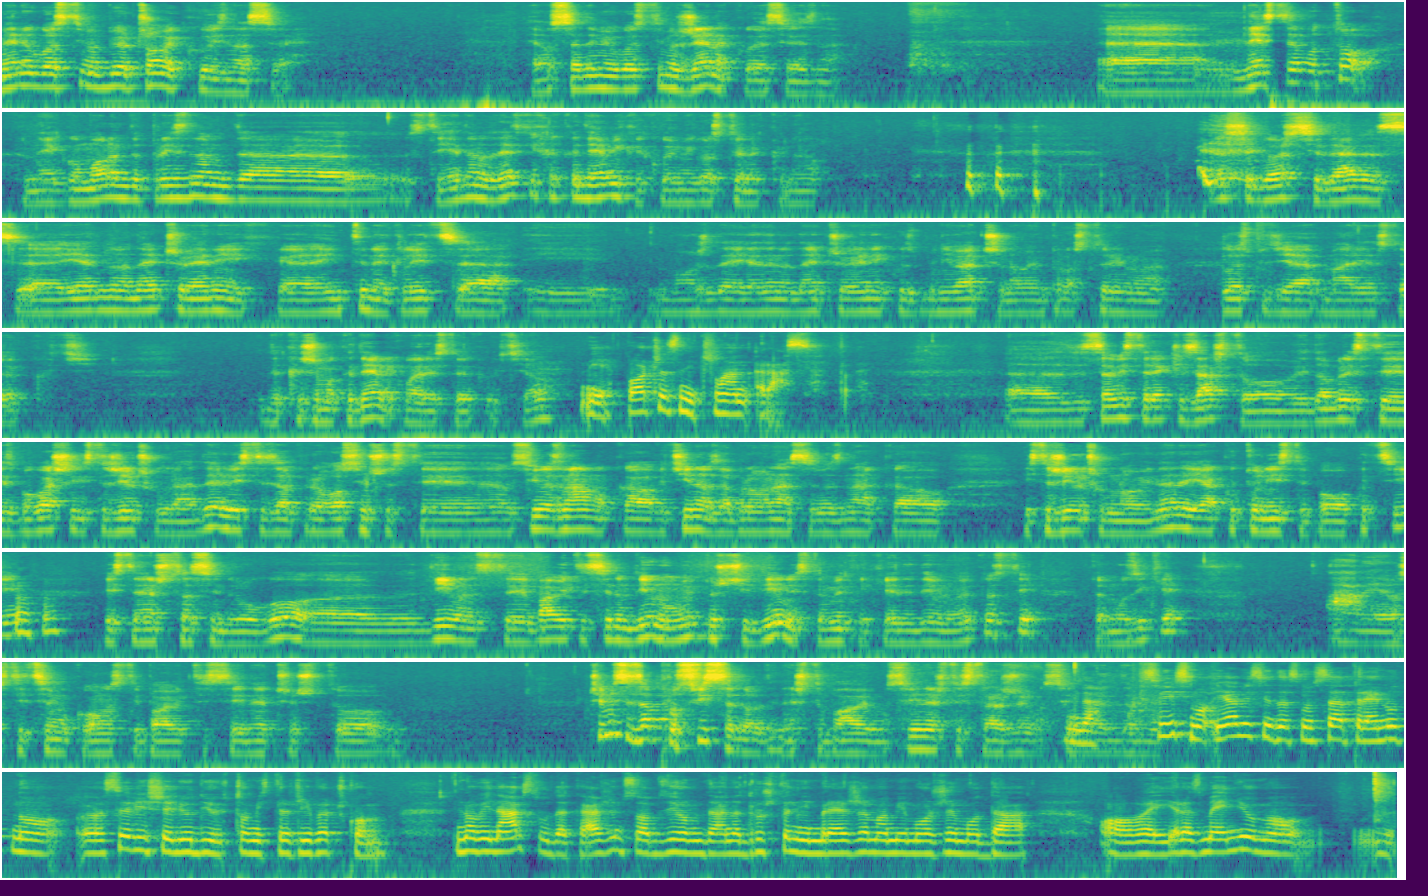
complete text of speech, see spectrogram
mene u gostima bio čovek koji zna sve. Evo sada mi u gostima žena koja sve zna. E, ne samo to, nego moram da priznam da ste jedan od redkih akademika koji mi gostuje na kanalu. Naše gošće danas e, jedno od najčuvenijih e, internet lica i možda je jedan od najčuvenijih uzbunjivača na ovim prostorima, gospođa Marija Stojković. Da kažem akademik Marija Stojković, jel? Nije, počasni član RASA, to je. E, sami ste rekli zašto, ovaj, dobili ste zbog vašeg istraživačkog rada, jer vi ste zapravo, osim što ste, svi vas znamo kao, većina zapravo nas vas zna kao istraživačkog novinara, iako to niste po vokaciji, uh mhm. -huh. vi ste nešto sasvim drugo, e, divan ste, bavite se jednom divnom umetnošću, divni ste umetnik jedne divne umetnosti, to je muzike, ali evo, sticam okolnosti, bavite se nečim što Čime se zapravo svi sad ovde nešto bavimo, svi nešto istražujemo, svi da, gledamo. Svi smo, ja mislim da smo sad trenutno e, sve više ljudi u tom istraživačkom novinarstvu, da kažem, s obzirom da na društvenim mrežama mi možemo da ovaj, razmenjujemo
